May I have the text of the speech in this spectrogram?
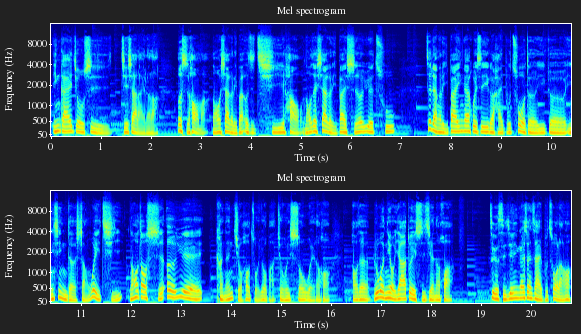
应该就是接下来了啦，二十号嘛，然后下个礼拜二十七号，然后在下个礼拜十二月初，这两个礼拜应该会是一个还不错的一个银杏的赏味期。然后到十二月可能九号左右吧，就会收尾了哈。好的，如果你有压对时间的话。这个时间应该算是还不错了哈。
